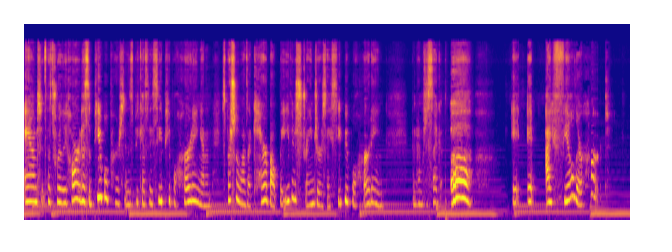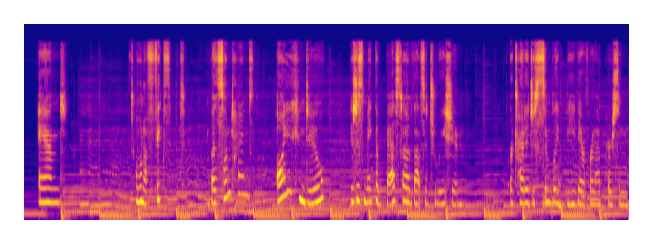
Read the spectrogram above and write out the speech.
And that's really hard as a people person is because I see people hurting and especially ones I care about, but even strangers, I see people hurting and I'm just like, ugh, it, it, I feel their hurt, and I want to fix it. But sometimes all you can do is just make the best out of that situation or try to just simply be there for that person.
